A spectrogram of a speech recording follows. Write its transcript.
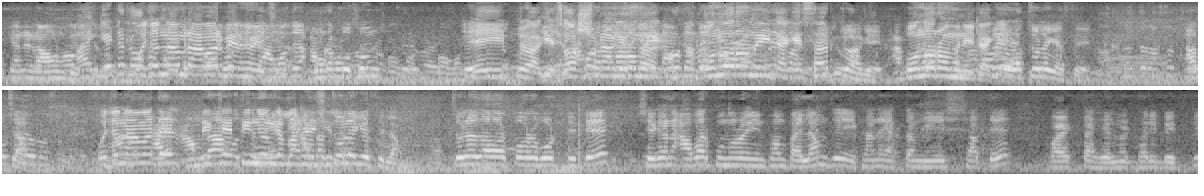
এখানে রাউন্ড দিচ্ছিল ওই জন্য আমরা আবার বের হয়েছি। আমাদের আমরা প্রথম এই একটু আগে, স্যার, মিনিট, আগে, স্যার। মিনিট আগে। চলে গেছে। আচ্ছা। ওই জন্য আমাদের আমরা দিকে তিনজনকে mainly চলে গেছিলাম। চলে যাওয়ার পরবর্তীতে সেখানে আবার পুনরায় ইনফর্ম পাইলাম যে এখানে একটা মেয়ের সাথে কয়েকটা হেলমেটধারী ব্যক্তি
